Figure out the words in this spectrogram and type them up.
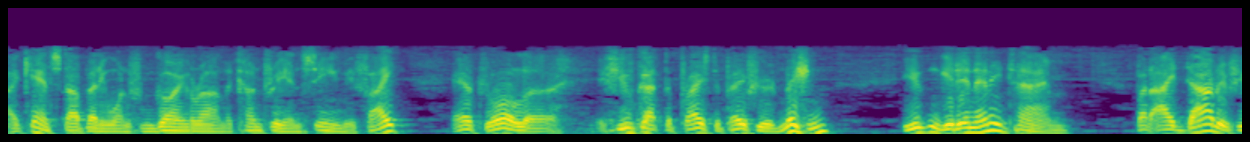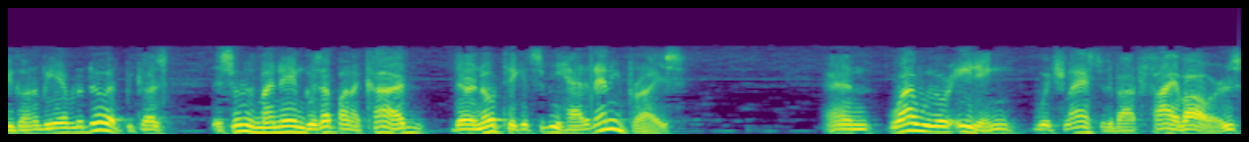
I can't stop anyone from going around the country and seeing me fight. After all, uh, if you've got the price to pay for your admission, you can get in any time. But I doubt if you're going to be able to do it because as soon as my name goes up on a card, there are no tickets to be had at any price. And while we were eating, which lasted about five hours,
